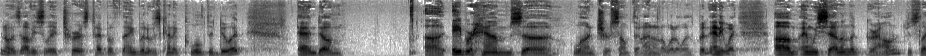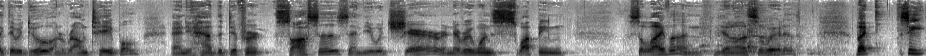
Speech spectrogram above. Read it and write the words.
You know, it was obviously a tourist type of thing, but it was kind of cool to do it. And um, uh, Abraham's uh, lunch or something. I don't know what it was, but anyway. Um, and we sat on the ground just like they would do on a round table, and you had the different sauces and you would share and everyone's swapping saliva and you know that's the way it is. But see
